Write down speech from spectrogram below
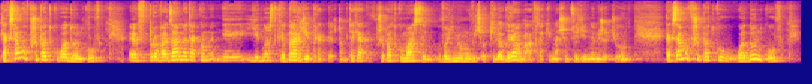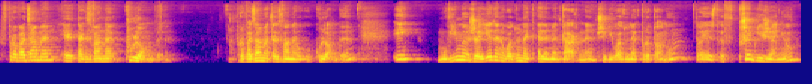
Tak samo w przypadku ładunków e, wprowadzamy taką e, jednostkę bardziej praktyczną. Tak jak w przypadku masy wolimy mówić o kilogramach w takim naszym codziennym życiu, tak samo w przypadku ładunków wprowadzamy e, tak zwane kulomby. Wprowadzamy tak zwane kulomby i mówimy, że jeden ładunek elementarny, czyli ładunek protonu, to jest w przybliżeniu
